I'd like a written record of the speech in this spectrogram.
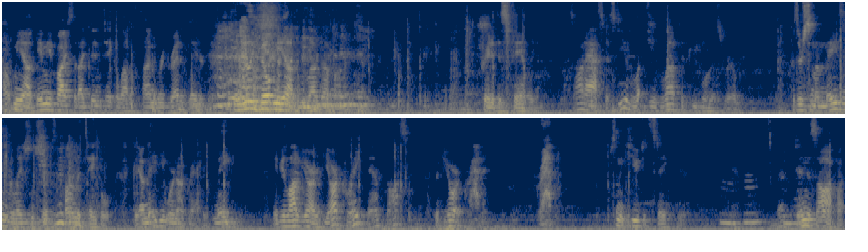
helped me out, gave me advice that I didn't take a lot of the time and regret it later. They really built me up and loved up on me. Created this family. So I'd ask us, do you, lo- do you love the people in this room? Because there's some amazing relationships on the table that maybe we're not grabbing. Maybe. Maybe a lot of you are. If you are, great, man. Awesome. But if you aren't, grab it. Grab it. There's something huge at stake here. Mm-hmm. To end this off, I-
